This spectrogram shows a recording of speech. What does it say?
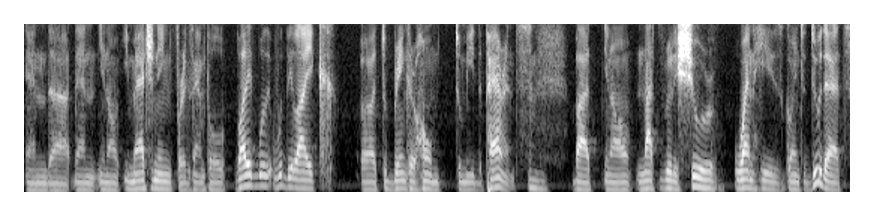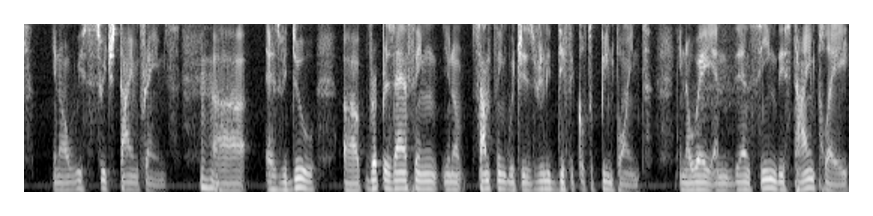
and uh, then you know imagining for example what it would, would be like uh, to bring her home to meet the parents. But you know not really sure when he's going to do that you know we switch time frames uh, as we do uh, representing you know something which is really difficult to pinpoint in a way. And then seeing this time play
